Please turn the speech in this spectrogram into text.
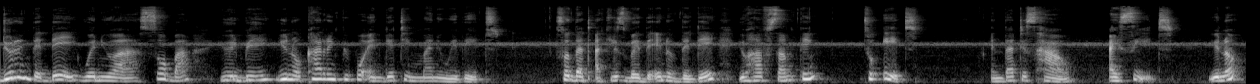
during the day when you are sober. You will be, you know, carrying people and getting money with it so that at least by the end of the day, you have something to eat. And that is how I see it. You know,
